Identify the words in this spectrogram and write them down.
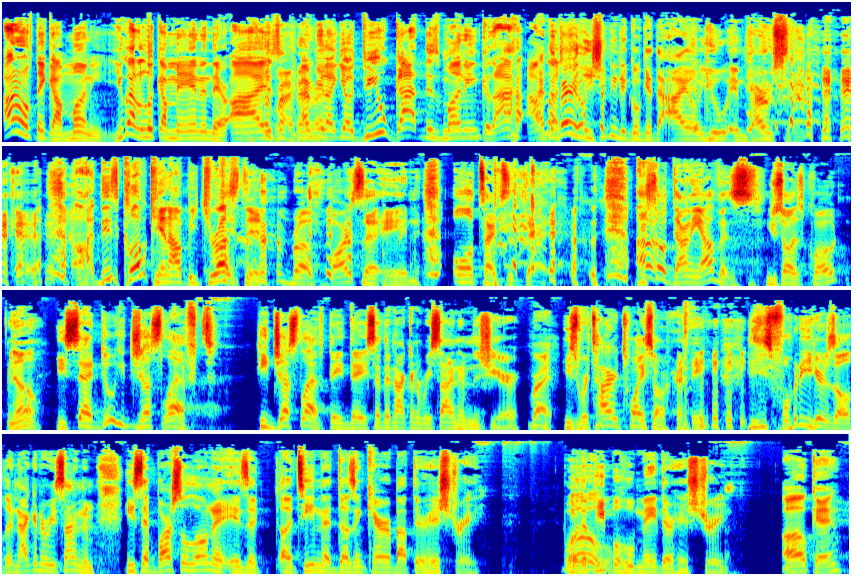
I don't know if they got money. You got to look a man in their eyes Right, right, and be right. like, "Yo, do you got this money?" Because I, I'm At the very sure. least, you need to go get the IOU in person. Uh, this club cannot be trusted. Bro, Barca in all types of debt. You saw Dani Alves. You saw his quote? no, He said, dude, he just left. He just left. They they said they're not going to resign him this year. Right. He's retired twice already. He's 40 years old. They're not going to resign him. He said Barcelona is a, a team that doesn't care about their history or the people who made their history. Oh, okay.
